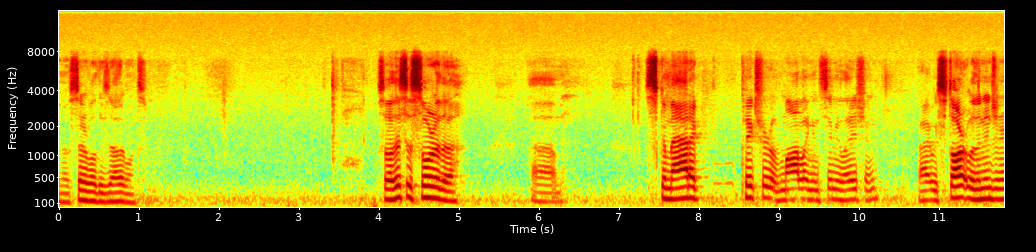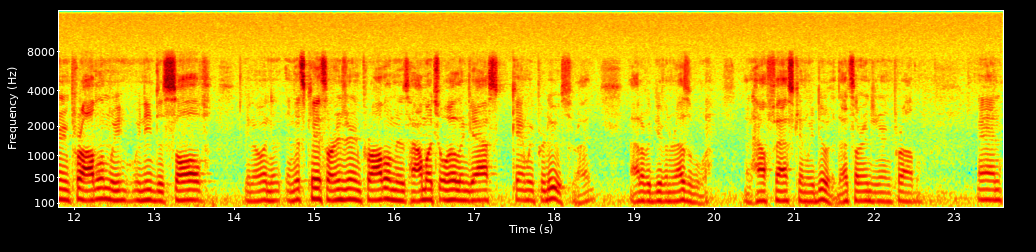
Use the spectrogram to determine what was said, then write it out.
you know several of these other ones. So this is sort of the um, schematic picture of modeling and simulation. Right? We start with an engineering problem. We we need to solve. You know, in, in this case, our engineering problem is how much oil and gas can we produce, right, out of a given reservoir, and how fast can we do it? That's our engineering problem. And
